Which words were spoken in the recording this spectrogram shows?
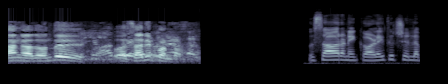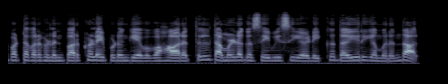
நாங்க அதை வந்து சரி பண்றோம். விசாரணைக்கு அழைத்துச் செல்லப்பட்டவர்களின் பற்களை பிடுங்கிய விவகாரத்தில் தமிழக சிபிசிஐடிக்கு தைரியம் இருந்தால்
